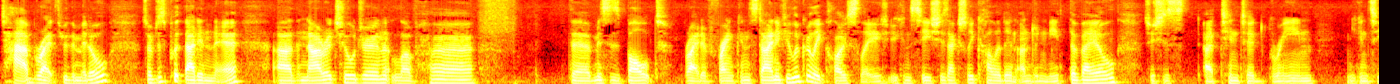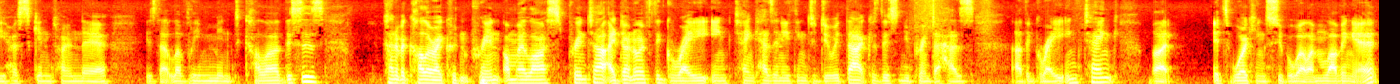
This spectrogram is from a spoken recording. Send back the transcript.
tab right through the middle. So I've just put that in there. Uh, the Nara children, love her the Mrs. Bolt Bride of Frankenstein. If you look really closely, you can see she's actually coloured in underneath the veil. So she's a tinted green. You can see her skin tone there is that lovely mint colour. This is kind of a colour I couldn't print on my last printer. I don't know if the grey ink tank has anything to do with that because this new printer has uh, the grey ink tank, but it's working super well. I'm loving it.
